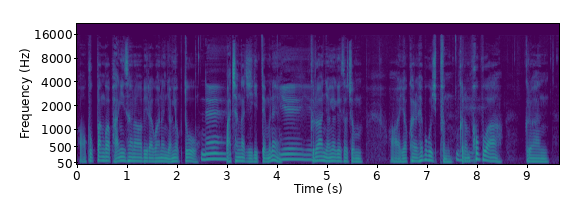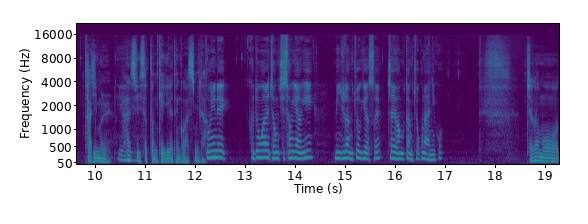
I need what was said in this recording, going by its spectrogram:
어, 국방과 방위 산업이라고 하는 영역도 네. 마찬가지이기 때문에 예, 예. 그러한 영역에서 좀 어, 역할을 해보고 싶은 그런 예. 포부와 그러한 다짐을 예. 할수 있었던 계기가 된 것 같습니다. 본인의 그동안의 정치 성향이 민주당 쪽이었어요? 자유한국당 쪽은 아니고? 제가 뭐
